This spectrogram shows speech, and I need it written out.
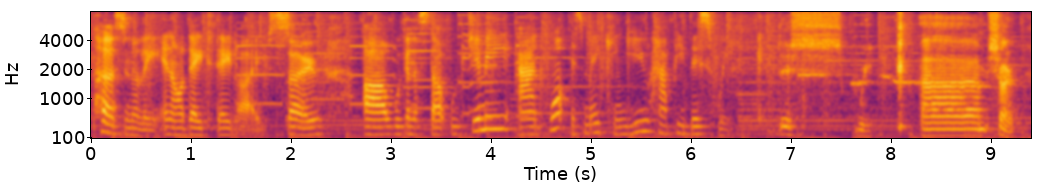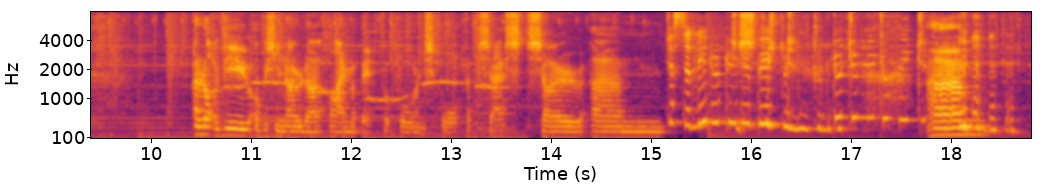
personally in our day-to-day lives. So uh, we're going to start with Jimmy and what is making you happy this week? this week. Um, so, a lot of you obviously know that I'm a bit football and sport obsessed. So, um, Just a little, little just, bit. just a little. Little, little bit. Um,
